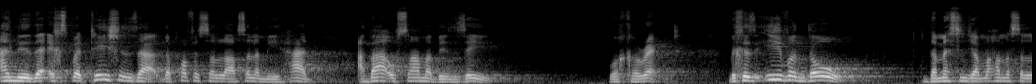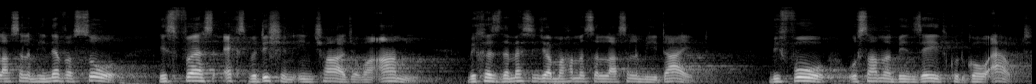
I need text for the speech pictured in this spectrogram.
and the, expectations that the Prophet he had about Osama bin Zayd were correct. Because even though the Messenger Muhammad he never saw his first expedition in charge of an army, because the Messenger Muhammad he died before Osama bin Zayd could go out.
